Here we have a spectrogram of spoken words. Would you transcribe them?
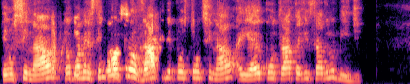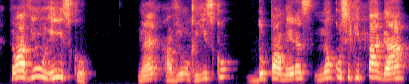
tem um sinal, é então o Palmeiras tem que comprovar que depositou um sinal, e aí o contrato é registrado no BID. Então havia um risco, né? Havia um risco do Palmeiras não conseguir pagar,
